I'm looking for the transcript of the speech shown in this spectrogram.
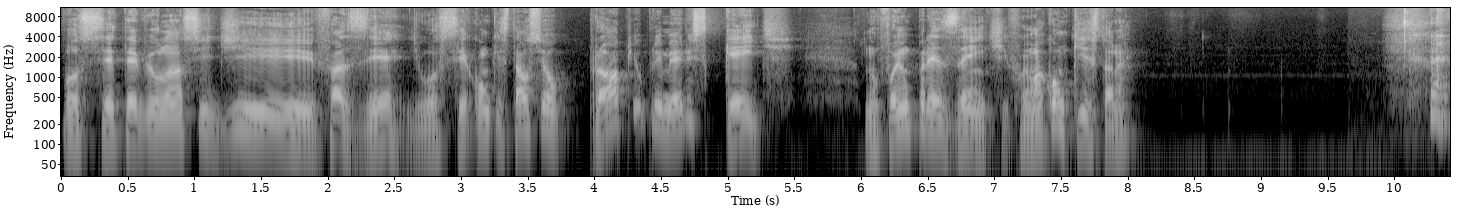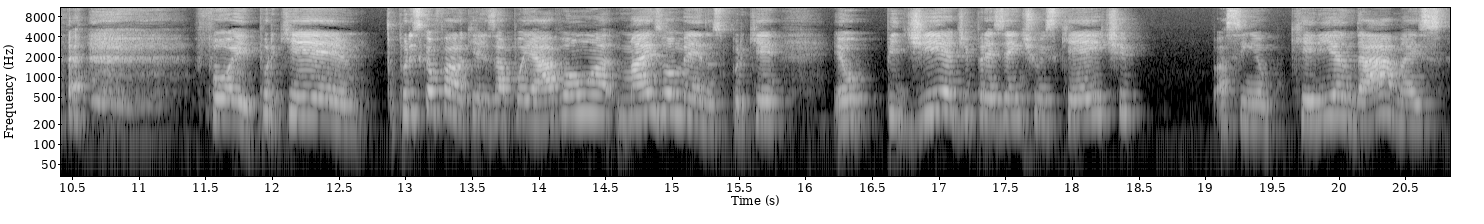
você teve o lance de fazer, de você conquistar o seu próprio primeiro skate. Não foi um presente, foi uma conquista, né? foi, porque. Por isso que eu falo que eles apoiavam mais ou menos, porque eu pedia de presente um skate, assim, eu queria andar, mas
